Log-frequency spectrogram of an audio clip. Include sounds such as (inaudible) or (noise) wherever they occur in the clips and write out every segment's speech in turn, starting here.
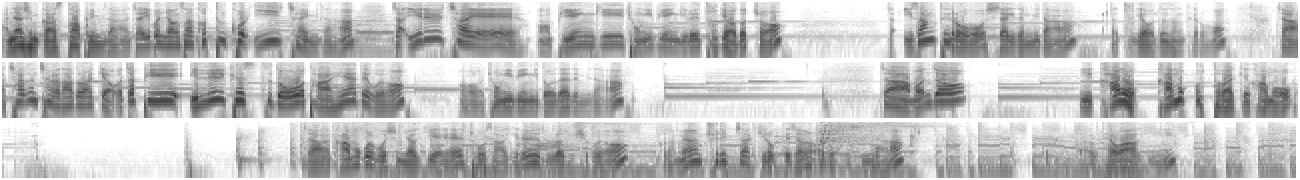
안녕하십니까 스타워프입니다. 자 이번 영상 커튼콜 2차입니다. 자 1일차에 어, 비행기 종이 비행기를 두 개 얻었죠. 자 이 상태로 시작이 됩니다. 자두 개 얻은 상태로 자 차근차근 하도록 할게요. 어차피 11 퀘스트도 다 해야 되고요. 어, 종이 비행기도 얻어야 됩니다. 자 먼저 이 감옥 감옥부터 갈게요. 감옥. 자 감옥을 보시면 여기에 조사하기를 눌러주시고요. 그러면 출입자 기록 대장을 얻을 수 있습니다. 자 그리고 대화하기.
